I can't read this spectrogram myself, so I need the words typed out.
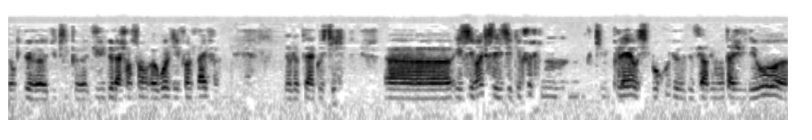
donc du clip euh, du, de la chanson A World Different Life de l'EP acoustique. et c'est vrai que c'est quelque chose qui me, qui me plaît aussi beaucoup de faire du montage vidéo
